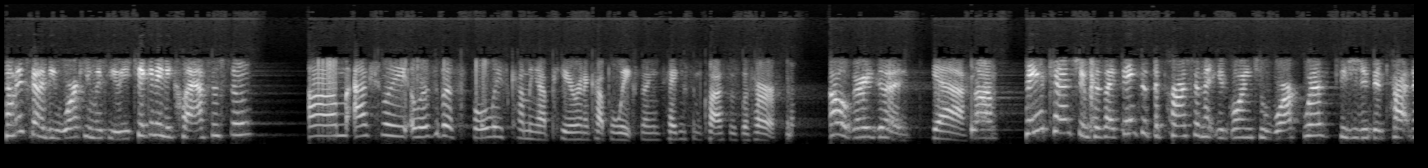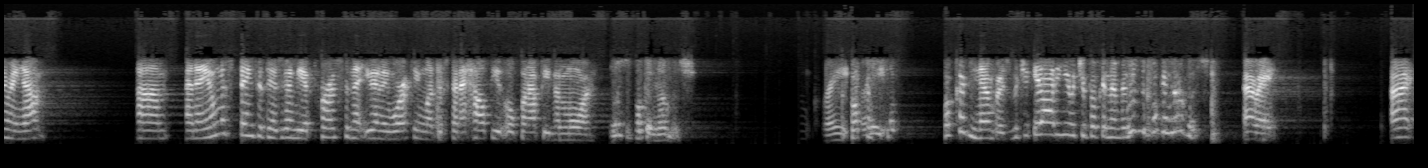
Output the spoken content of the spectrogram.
Somebody's going to be working with you. Are you taking any classes soon? Um, actually, Elizabeth Foley's coming up here in a couple weeks, and I'm taking some classes with her. Oh, very good. Yeah. Um, pay attention because I think that the person that you're going to work with, because you've been partnering up, um, and I almost think that there's going to be a person that you're going to be working with that's going to help you open up even more. What's the book of numbers? Great. Book of, book of numbers. Would you get out of here with your book of numbers? Where's the book of numbers? All right. All right.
